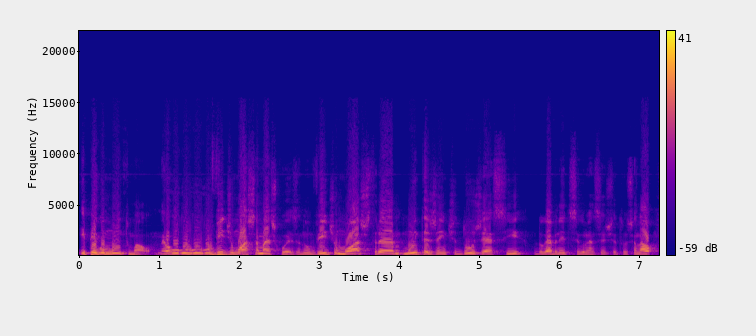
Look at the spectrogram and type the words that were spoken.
e pegou muito mal. O, o, o, vídeo mostra mais coisa. No vídeo mostra muita gente do GSI, do Gabinete de Segurança Institucional,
